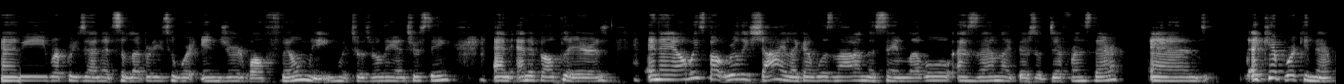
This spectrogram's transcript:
And we represented celebrities who were injured while filming, which was really interesting, and NFL players. And I always felt really shy, like I was not on the same level as them, like there's a difference there. And I kept working there.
